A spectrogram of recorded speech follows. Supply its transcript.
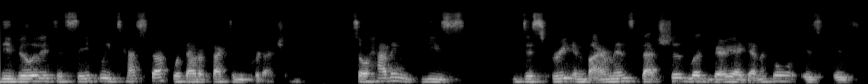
the ability to safely test stuff without affecting production. So having these discrete environments that should look very identical is, is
